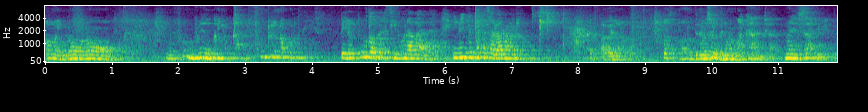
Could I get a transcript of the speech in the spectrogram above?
Ay, no, no. No fue un ruido de un caño escape, fue un ruido una boludez. Pero pudo haber sido una bala y no intentaste salvarme a mí. A ver, entre nosotros tenemos más cancha. No es necesario esto.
